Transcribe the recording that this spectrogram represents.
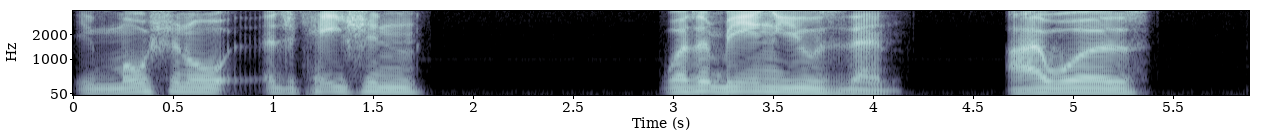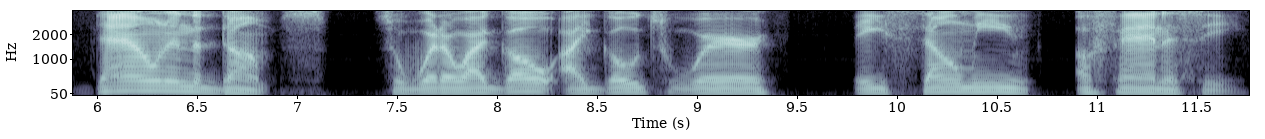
emotional education wasn't being used then. I was down in the dumps. So where do I go? I go to where they sell me a fantasy.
